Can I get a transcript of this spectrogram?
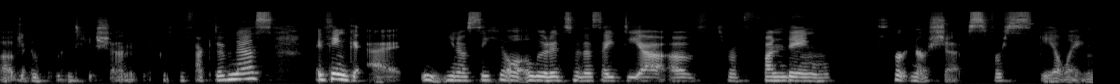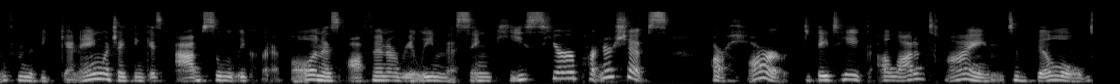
of implementation and effectiveness. I think, uh, you know, Sahil alluded to this idea of sort of funding partnerships for scaling from the beginning, which I think is absolutely critical and is often a really missing piece here. Partnerships are hard. They take a lot of time to build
